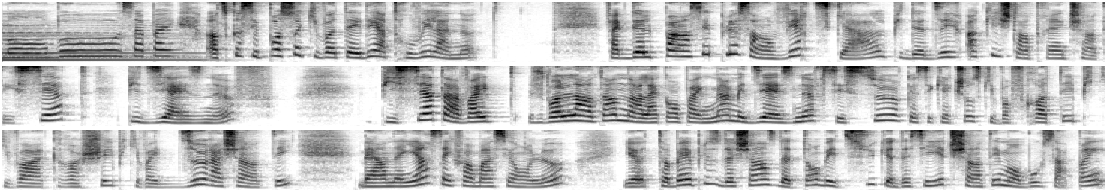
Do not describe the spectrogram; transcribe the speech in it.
mon beau sapin. En tout cas, c'est pas ça qui va t'aider à trouver la note. Fait que de le penser plus en vertical, puis de dire, OK, je suis en train de chanter 7, puis dièse 9. Puis 7, elle va être, je vais l'entendre dans l'accompagnement, mais dièse 9, c'est sûr que c'est quelque chose qui va frotter, puis qui va accrocher, puis qui va être dur à chanter. Mais en ayant cette information-là, tu as bien plus de chances de tomber dessus que d'essayer de chanter Mon beau sapin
